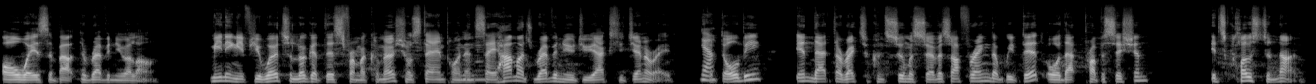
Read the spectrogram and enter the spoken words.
always about the revenue alone. Meaning, if you were to look at this from a commercial standpoint and Mhm. say, how much revenue do you actually generate? Yeah. Dolby, in that direct to consumer service offering that we did or that proposition, it's close to none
